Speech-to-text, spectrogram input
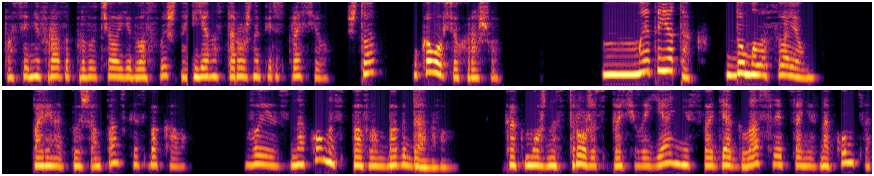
Последняя фраза прозвучала едва слышно, и я насторожно переспросила. Что? У кого все хорошо? Это я так, думала о своем. Парень отпил шампанское из бокала. Вы знакомы с Павлом Богдановым? Как можно строже спросила я, не сводя глаз с лица незнакомца,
